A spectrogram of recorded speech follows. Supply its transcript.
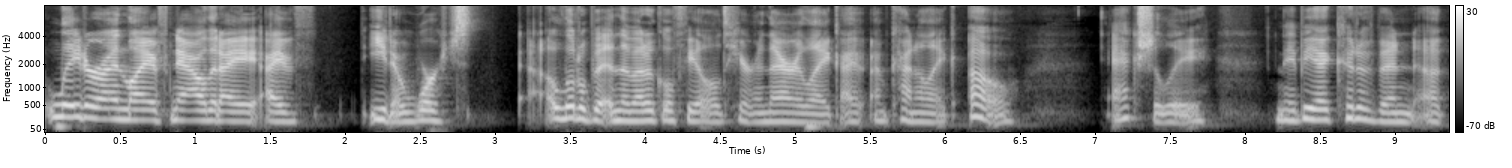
later on in life, now that I, I've, you know, worked a little bit in the medical field here and there, like, I, I'm kind of like, oh, actually, maybe I could have been a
